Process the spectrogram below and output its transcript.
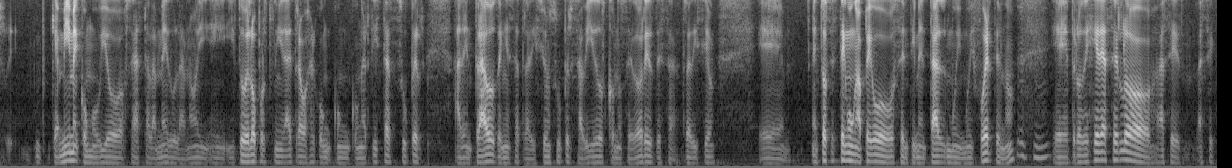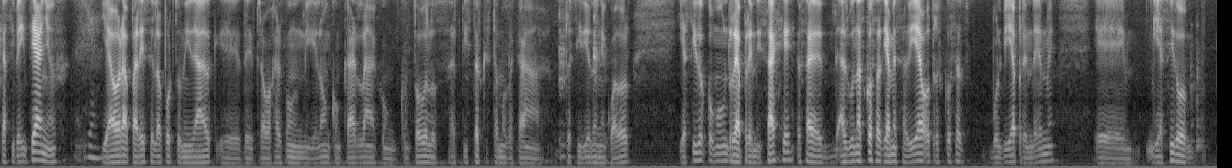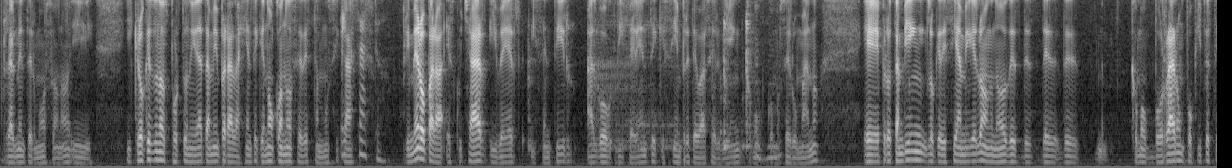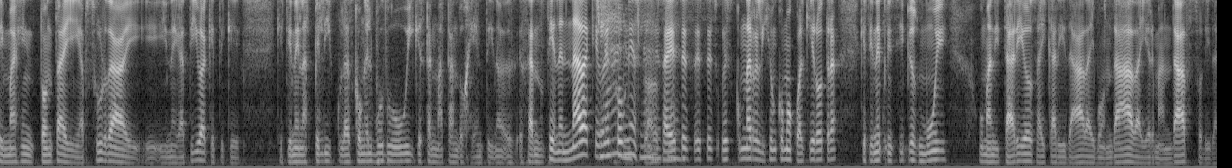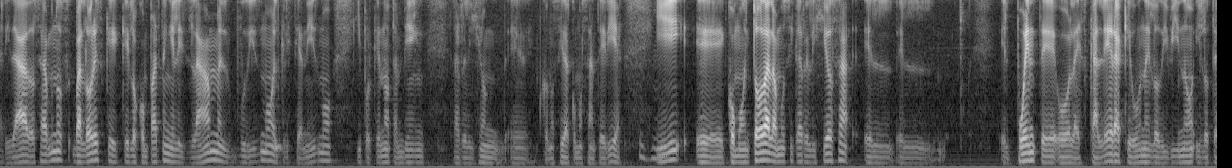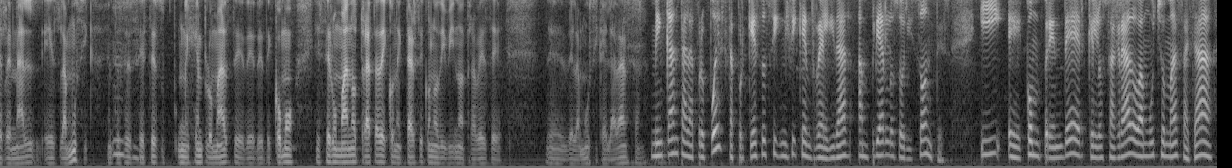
que a mí me conmovió, o sea, hasta la médula, ¿no? Y, tuve la oportunidad de trabajar con, con, artistas súper adentrados en esa tradición, súper sabidos, conocedores de esa tradición. Eh, entonces tengo un apego sentimental muy, muy fuerte, ¿no? Eh, pero dejé de hacerlo hace, hace casi 20 años y ahora aparece la oportunidad de trabajar con Miguelón, con Carla, con, con todos los artistas que estamos acá residiendo en Ecuador y ha sido como un reaprendizaje. O sea, algunas cosas ya me sabía, otras cosas volví a aprenderme eh, y ha sido realmente hermoso, ¿no? Y, creo que es una oportunidad también para la gente que no conoce de esta música. Exacto. Primero para escuchar y ver y sentir algo diferente que siempre te va a hacer bien como, ser humano. Eh, pero también lo que decía Miguelón, ¿no? Desde, como borrar un poquito esta imagen tonta y absurda y, negativa que, que, que, tienen las películas con el vudú y que están matando gente. Y no, o sea, no tiene nada que ver con eso. o sea, este, es, este es, es, una religión como cualquier otra que tiene principios muy humanitarios, hay caridad, hay bondad, hay hermandad, solidaridad, o sea, unos valores que, que lo comparten el Islam, el budismo, el cristianismo y, ¿por qué no, también la religión eh, conocida como santería. Y eh, como en toda la música religiosa, el, el, puente o la escalera que une lo divino y lo terrenal es la música. Entonces, este es un ejemplo más de, de, cómo el ser humano trata de conectarse con lo divino a través de, de, la música y la danza. Me encanta la propuesta porque eso significa en realidad ampliar los horizontes y eh, comprender que lo sagrado va mucho más allá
